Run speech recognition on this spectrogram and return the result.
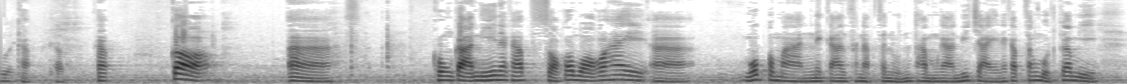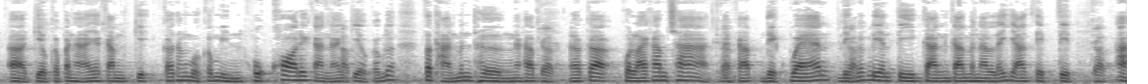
ด้วยครับครับครับ ก็อ่าโครงการนี้นะครับสกวก็ให้อ่า งบประมาณในการสนับสนุนทำงานวิจัยนะครับ ทั้งหมดก็มีอ่าเกี่ยวกับปัญหาอาชญากรรมกิก็ทั้งหมดก็มี 6 ข้อด้วยกันนะครับเกี่ยวกับเรื่องสถานบันเทิงนะครับครับแล้วก็คนร้ายข้ามชาติครับนะครับเด็กแว้น เด็กครับนักเรียนตีกันการพนันและยาเสพติดครับอะ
